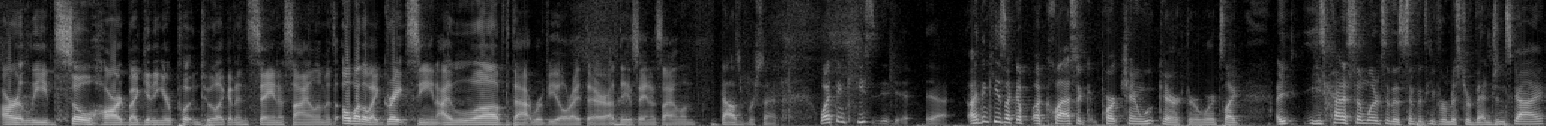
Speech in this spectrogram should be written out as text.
our lead so hard by getting her put into like an insane asylum. It's, oh, by the way, great scene. I loved that reveal right there at the insane asylum. thousand percent. Well, I think he's, yeah, I think he's like a, a classic Park Chan Wook character, where it's like I, he's kind of similar to the sympathy for Mr. Vengeance guy,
